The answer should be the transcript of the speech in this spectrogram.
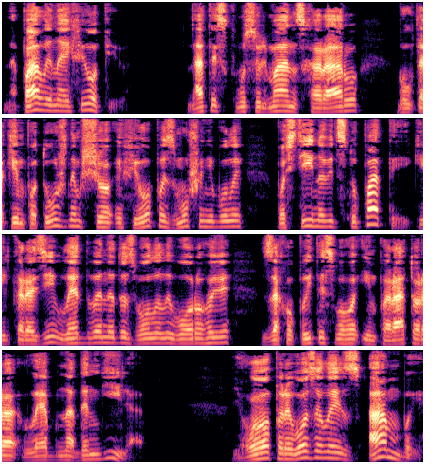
напали на Ефіопію. Натиск мусульман з Харару був таким потужним, що ефіопи змушені були постійно відступати кілька разів ледве не дозволили ворогові захопити свого імператора Лебна Денгіля. Його перевозили з Амби,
